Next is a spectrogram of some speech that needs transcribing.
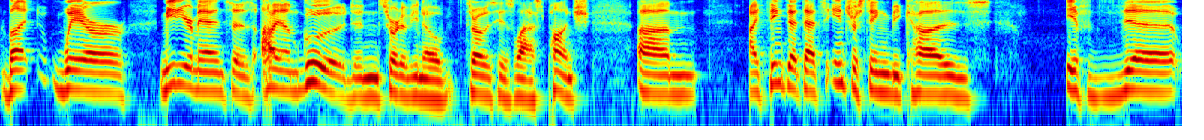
But where Meteor Man says, I am good, and sort of, you know, throws his last punch. Um, I think that that's interesting because if the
